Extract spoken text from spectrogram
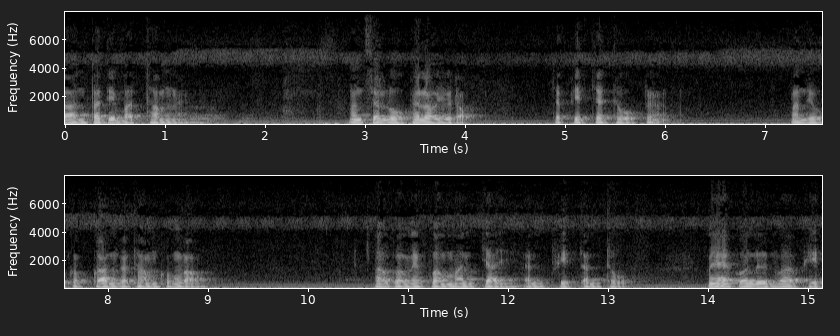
การปฏิบัติธรรมเนี่ยมันสรุปให้เราอยู่ดอก จะผิดจะถูกเนี่ยมันอยู่กับการกระทำของเรา เราก็มีความมั่นใจ อันผิดอันถูก แม้คนอื่นว่าผิด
